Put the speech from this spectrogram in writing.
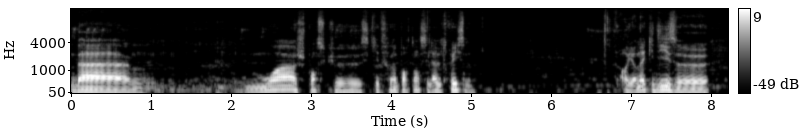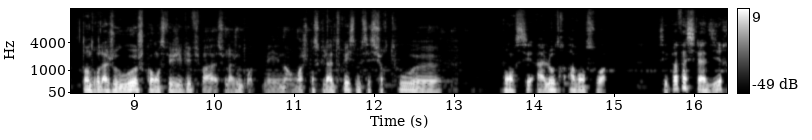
bah moi, je pense que ce qui est très important, c'est l'altruisme. Alors, il y en a qui disent euh, tendre la joue gauche quand on se fait gifler sur la joue droite. Mais non, moi, je pense que l'altruisme, c'est surtout penser à l'autre avant soi. C'est pas facile à dire,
